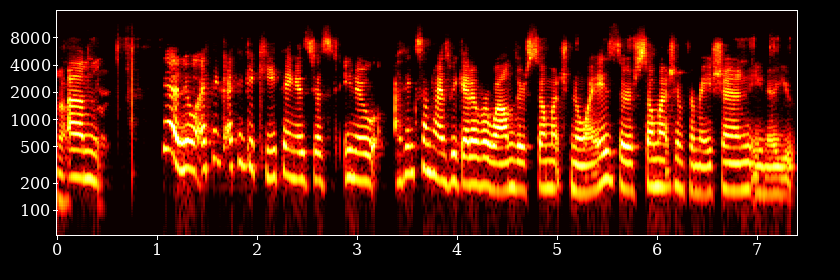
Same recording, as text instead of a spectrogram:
Oh, um, yeah, no, I think I think a key thing is just you know I think sometimes we get overwhelmed. There's so much noise. There's so much information. You know, you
